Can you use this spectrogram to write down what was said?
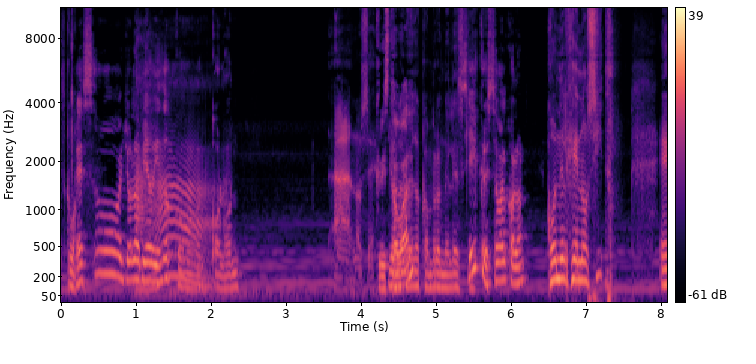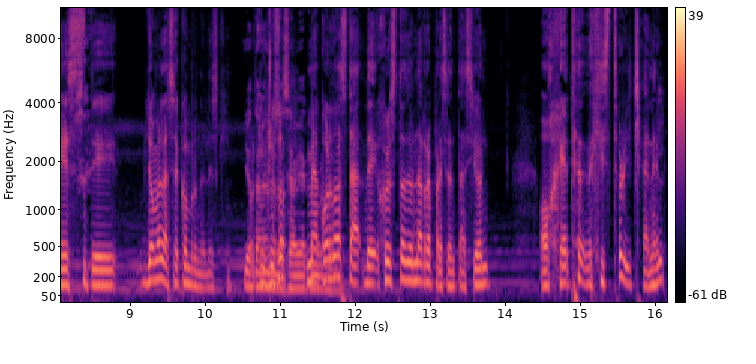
Es como, Eso yo lo había oído Ah. con Colón. ah, no sé. yo ¿Cristóbal? lo he oído con Brunelleschi. Sí, Cristóbal Colón. Con el genocidio. Este, yo me la sé con Brunelleschi. Yo también me incluso la sabía con me acuerdo hasta de justo de una representación ojete de History Channel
